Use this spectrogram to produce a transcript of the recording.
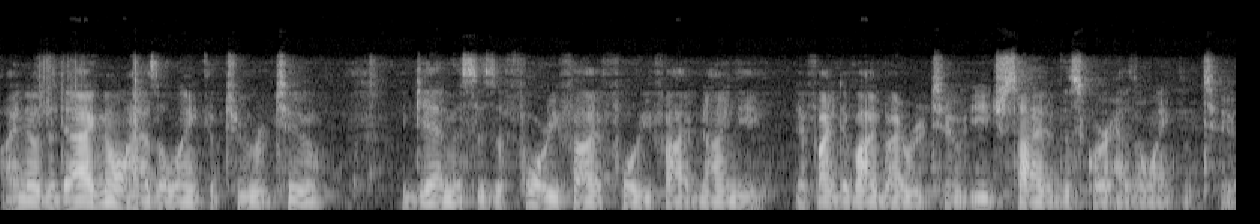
I know the diagonal has a length of 2 root 2. Again, this is a 45, 45, 90. If I divide by root 2, each side of the square has a length of 2.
